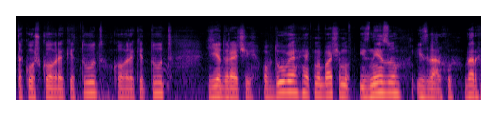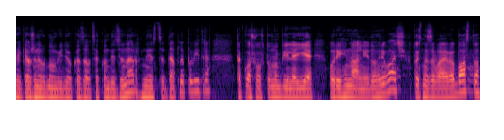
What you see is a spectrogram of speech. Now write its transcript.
також коврики тут, коврики тут. Є, до речі, обдуви, як ми бачимо, і знизу, і зверху. Верх, як я вже не в одному відео казав, це кондиціонер, низ це тепле повітря. Також в автомобіля є оригінальний догрівач, хтось називає Webasto.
